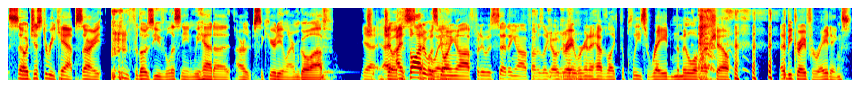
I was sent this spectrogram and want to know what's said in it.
so just to recap, sorry for those of you listening, we had uh, our security alarm go off. Yeah, Joe I, I thought it was away. going off, but it was setting off. I was like, "Oh, great, we're gonna have like the police raid in the middle of our show." That'd be great for ratings.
